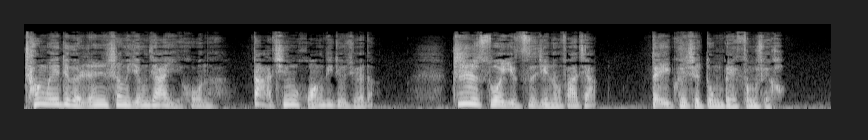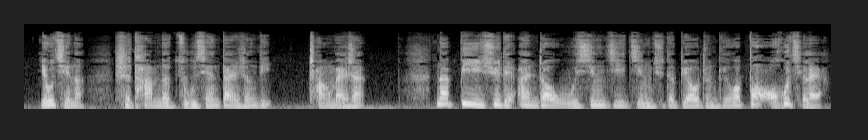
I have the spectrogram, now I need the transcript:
成为这个人生赢家。以后呢，大清皇帝就觉得，之所以自己能发家，得亏是东北风水好，尤其呢是他们的祖先诞生地长白山。那必须得按照五星级景区的标准给我保护起来呀！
